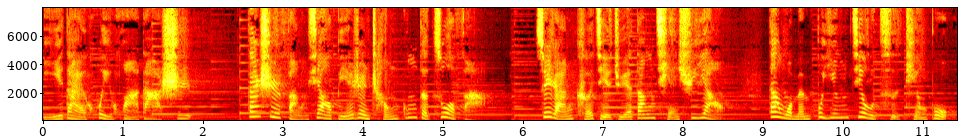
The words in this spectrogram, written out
一代绘画大师。但是，仿效别人成功的做法，虽然可解决当前需要，但我们不应就此停步。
